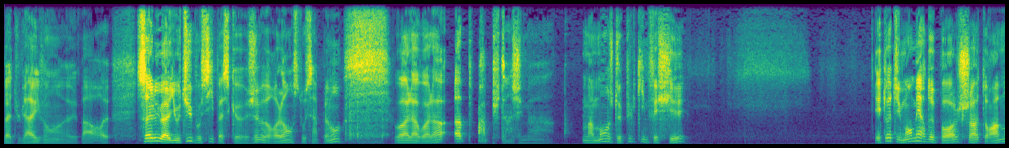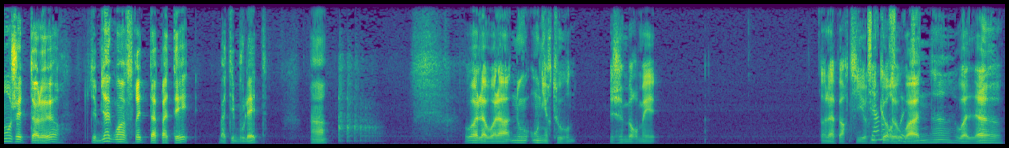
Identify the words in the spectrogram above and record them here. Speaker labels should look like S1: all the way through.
S1: bah, du live, hein, euh, euh, salut à YouTube aussi parce que je me relance tout simplement. Voilà, voilà, hop, ah putain, j'ai ma ma manche de pull qui me fait chier. Et toi, tu m'emmerdes pas, le chat, t'auras mangé tout à l'heure. Tu t'es bien goinfré de ta pâtée, bah tes boulettes, hein. Voilà, voilà, nous on y retourne. Je me remets dans la partie Record. One. Voilà.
